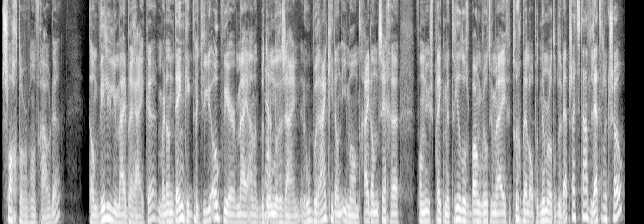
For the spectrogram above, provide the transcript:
slachtoffer van fraude. Dan willen jullie mij bereiken, maar dan denk ik dat jullie ook weer mij aan het bedonderen zijn. En hoe bereik je dan iemand? Ga je dan zeggen van nu spreek ik met Triodos Bank, wilt u mij even terugbellen op het nummer wat op de website staat? Letterlijk zo?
